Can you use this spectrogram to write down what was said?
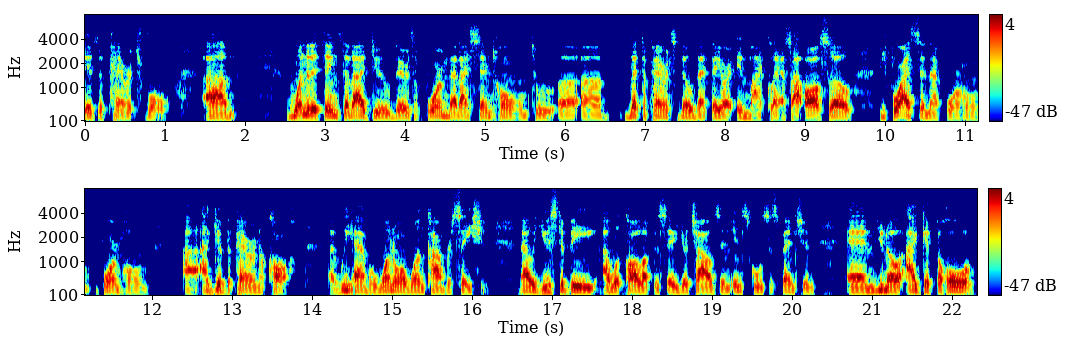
is a parent's role. Um, one of the things that I do, there's a form that I send home to uh, uh, let the parents know that they are in my class. I also, before I send that form home, form home, uh, I give the parent a call uh, we have a one-on-one conversation. Now it used to be I would call up and say your child's in in-school suspension, and you know I get the whole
